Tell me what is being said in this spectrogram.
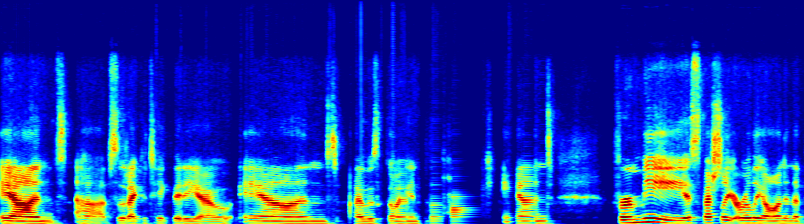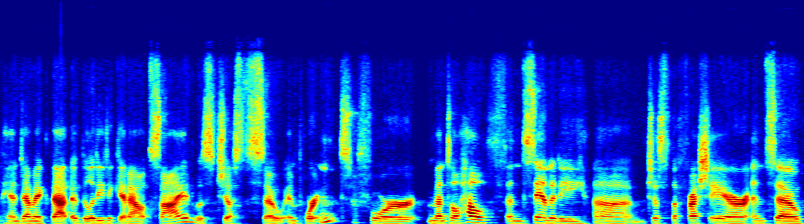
and uh, so that I could take video. And I was going into the park. And for me, especially early on in the pandemic, that ability to get outside was just so important for mental health and sanity, um, just the fresh air. And so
